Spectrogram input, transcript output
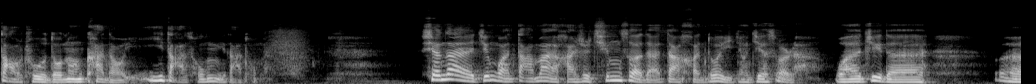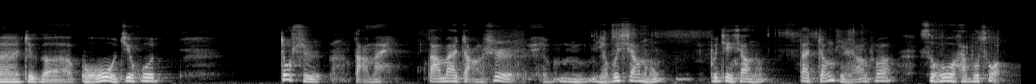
到处都能看到一大丛一大丛的。现在尽管大麦还是青色的，但很多已经结穗了。我记得，呃，这个谷物几乎都是大麦，大麦长势嗯也不相同，不尽相同，但整体上说似乎还不错。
